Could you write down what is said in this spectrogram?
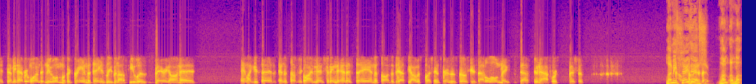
edge. I mean, everyone that knew him was agreeing the days leading up, he was very on edge. And like you said, in the subject line mentioning the NSA and the thought that the FBI was questioning his friends and associates, that alone makes his death soon afterwards suspicious. Let me say this. Let, let,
